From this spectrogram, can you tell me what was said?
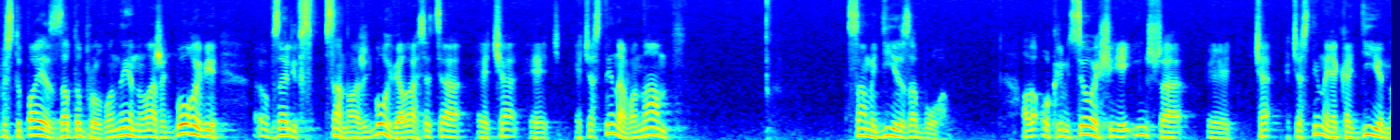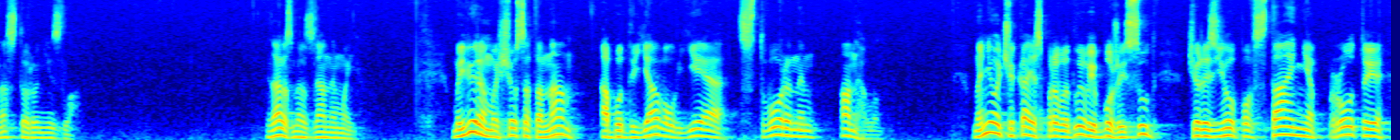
виступає за добро. Вони належать Богові, е, взагалі вс- все належить Богові, але ось ця е, е, е, частина, вона саме діє за Бога. Але окрім цього, ще є інша е, частина, яка діє на стороні зла. Зараз ми розглянемо їх. Ми віримо, що сатана або диявол є створеним ангелом. На нього чекає справедливий Божий суд через його повстання проти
